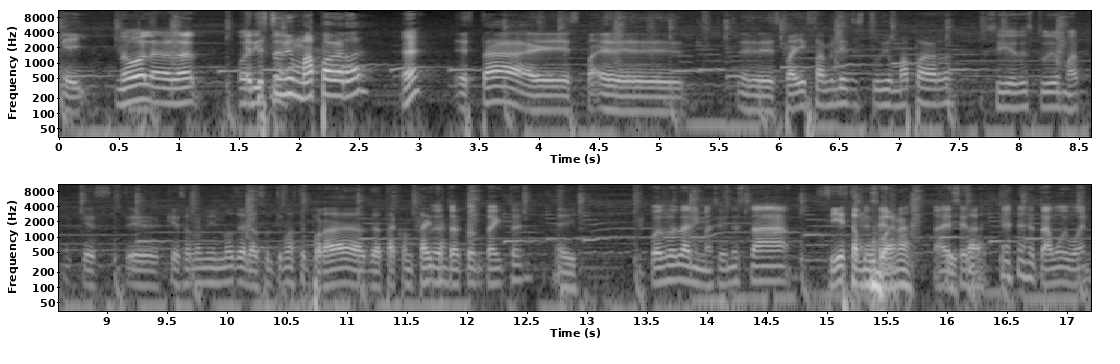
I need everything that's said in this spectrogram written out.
Ey. no, la verdad. Este ahorita- estudio Mapa, ¿verdad? ¿Eh? Esta eh, Sp- eh, eh, Spy Family es de estudio Mapa, ¿verdad? Sí, es de Studio Map. Que, este, que son los mismos de las últimas temporadas de Attack on De Titan. Attack on Titan. Ey. Y por eso la animación está Sí, está muy buena. Está, decente. está muy buena.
